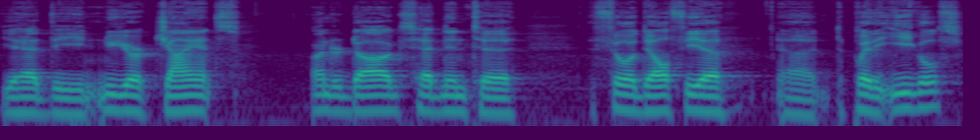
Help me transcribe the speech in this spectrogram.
You had the New York Giants, underdogs, heading into Philadelphia uh, to play the Eagles.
